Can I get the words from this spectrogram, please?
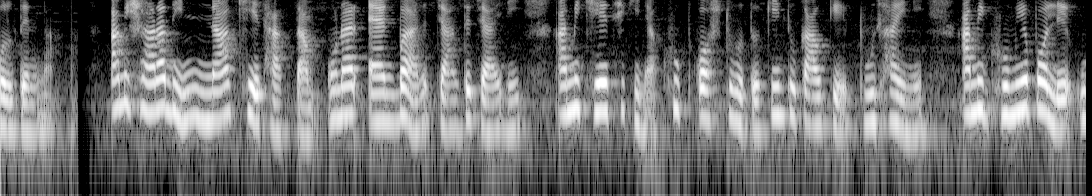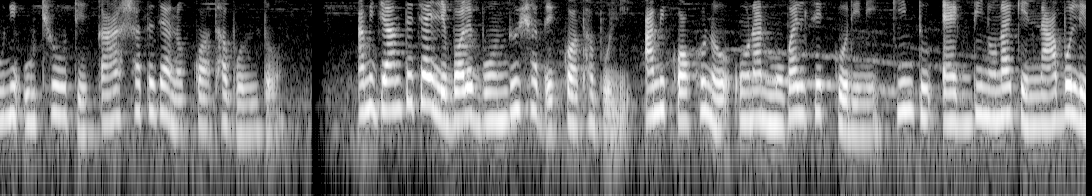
বলতেন না। আমি সারা দিন না খেয়ে থাকতাম, ওনার একবার জানতে চাইনি আমি খেয়েছি কি না খুব কষ্ট হতো, কিন্তু কাউকে বুঝাইনি আমি ঘুমিয়ে পড়লে উনি উঠে উঠে কার সাথে যেন কথা বলতো। আমি জানতে চাইলে বলে বন্ধুর সাথে কথা বলি। আমি কখনো ওনার মোবাইল চেক করিনি, কিন্তু একদিন ওনাকে না বলে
